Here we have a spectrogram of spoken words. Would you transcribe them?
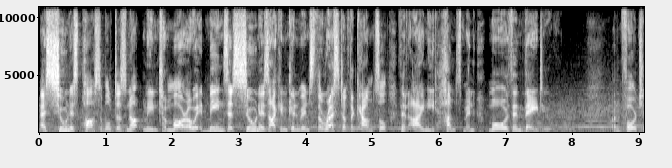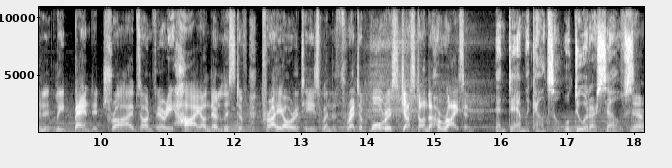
As soon as possible does not mean tomorrow, it means as soon as I can convince the rest of the council that I need huntsmen more than they do. Unfortunately, bandit tribes aren't very high on their list of priorities when the threat of war is just on the horizon. Then damn the council. We'll do it ourselves. Yeah.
